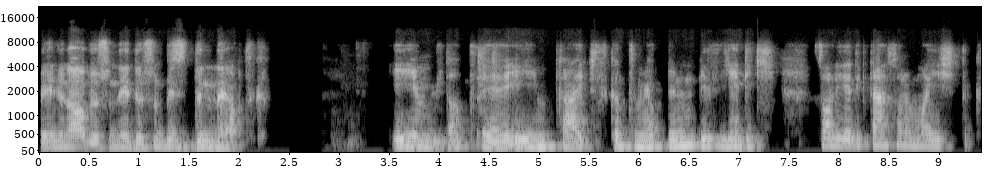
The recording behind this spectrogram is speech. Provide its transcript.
Bengü ne yapıyorsun, ne ediyorsun? Biz dün ne yaptık? İyiyim Müjdat. Ee, iyiyim. Gayet bir sıkıntım yok. Dün biz yedik. Sonra yedikten sonra mayıştık.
